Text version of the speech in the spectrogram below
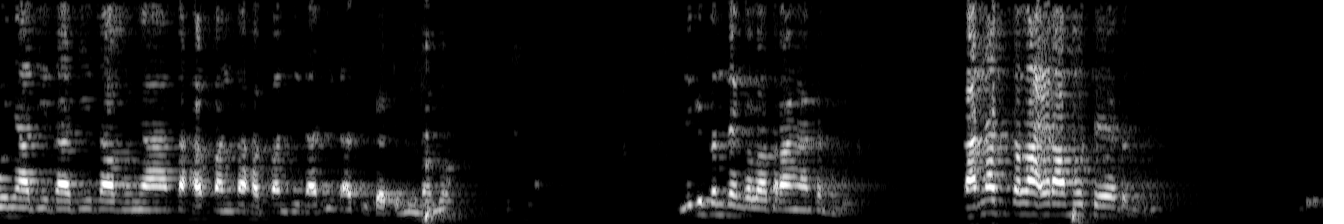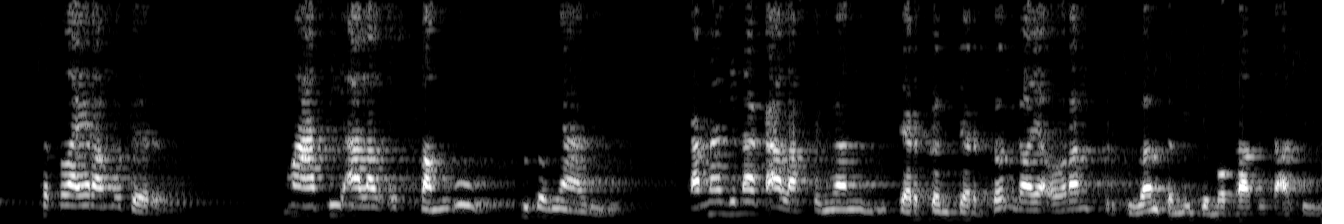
Punya cita-cita, punya tahapan-tahapan cita-cita juga demi apa? Ini penting kalau terangkan. Karena setelah era modern, setelah era modern, mati alal Islam itu butuh nyali. Karena kita kalah dengan jargon-jargon kayak orang berjuang demi demokratisasi,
